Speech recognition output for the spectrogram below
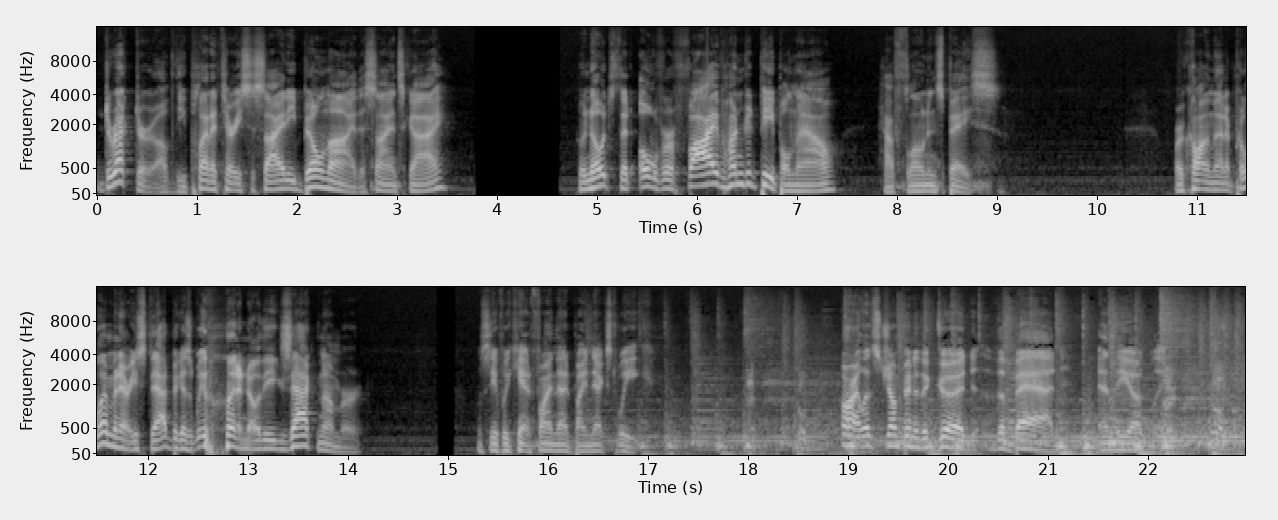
director of the Planetary Society, Bill Nye, the science guy, who notes that over 500 people now have flown in space. We're calling that a preliminary stat because we want to know the exact number. We'll see if we can't find that by next week. All right, let's jump into the good, the bad, and the ugly.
